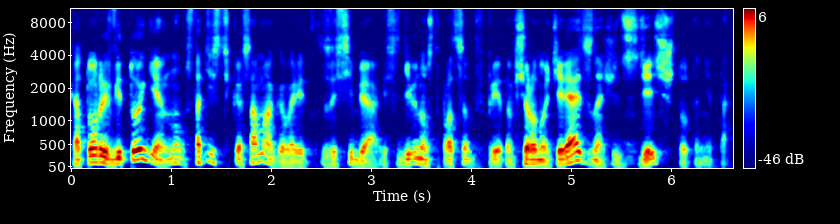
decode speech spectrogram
которые в итоге, ну, статистика сама говорит за себя, если 90% при этом все равно теряет, значит, здесь что-то не так.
